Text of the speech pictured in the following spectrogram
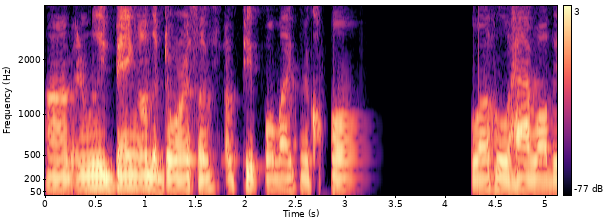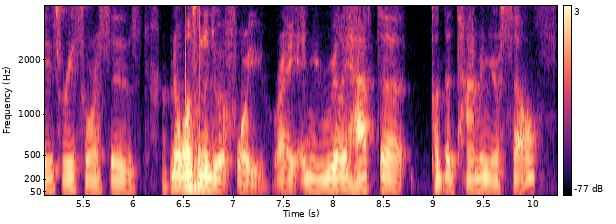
um, and really bang on the doors of, of people like Nicole who have all these resources. No one's going to do it for you, right? And you really have to put the time in yourself.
